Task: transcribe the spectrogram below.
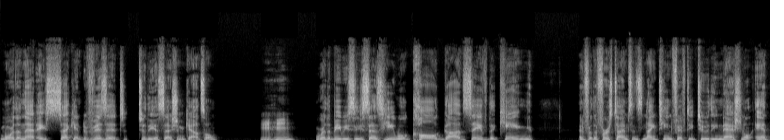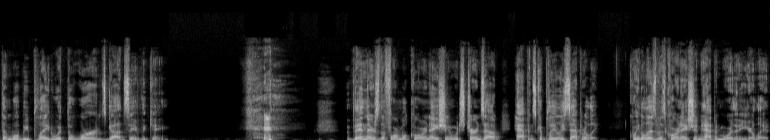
more than that, a second visit to the Accession Council Mm-hmm. Where the BBC says he will call God Save the King. And for the first time since 1952, the national anthem will be played with the words God Save the King. then there's the formal coronation, which turns out happens completely separately. Queen Elizabeth's coronation happened more than a year later.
